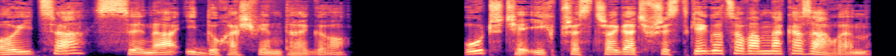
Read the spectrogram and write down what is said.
Ojca, Syna i Ducha Świętego. Uczcie ich przestrzegać wszystkiego, co wam nakazałem,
